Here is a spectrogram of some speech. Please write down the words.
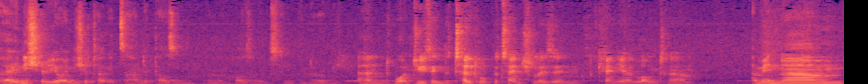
Yeah. Uh, initially, our initial target is 100,000 uh, households in, in Nairobi. And what do you think the total potential is in Kenya long term? I mean, um,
